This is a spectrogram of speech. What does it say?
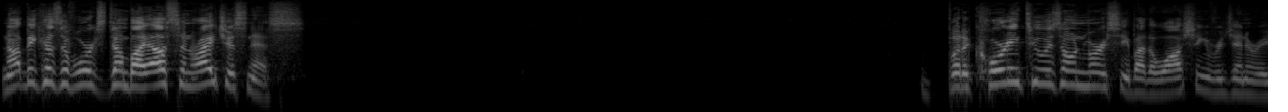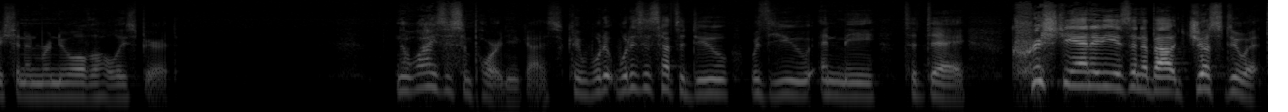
not because of works done by us in righteousness but according to his own mercy by the washing of regeneration and renewal of the Holy Spirit. Now, why is this important, you guys? Okay, what, what does this have to do with you and me today? Christianity isn't about just do it.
